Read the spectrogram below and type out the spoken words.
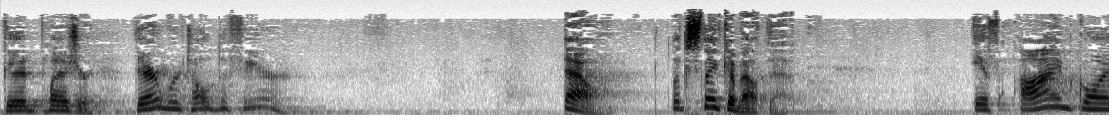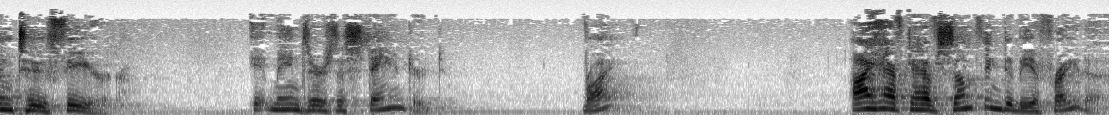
good pleasure. There we're told to fear. Now, let's think about that. If I'm going to fear, it means there's a standard, right? I have to have something to be afraid of.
